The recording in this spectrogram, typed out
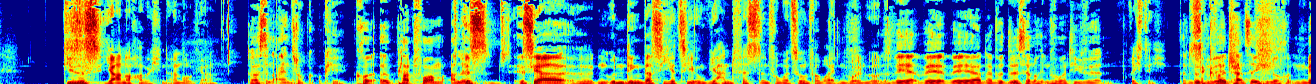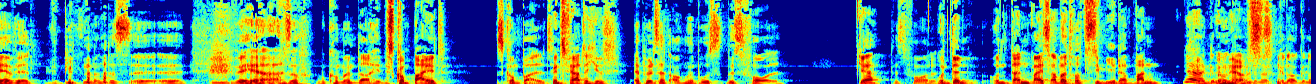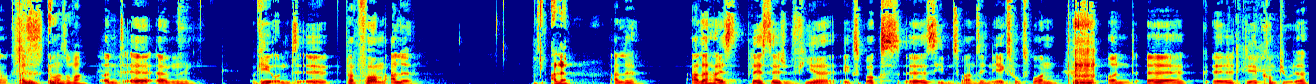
Dieses Jahr noch habe ich den Eindruck, ja. Du hast den Eindruck, okay. Äh, Plattform, alles. Es ist ja äh, ein Unding, dass ich jetzt hier irgendwie handfeste Informationen verbreiten wollen würde. Wer, wer, wer, dann würde das ja noch informativ werden. Richtig. Dann ist würden ja wir ja tatsächlich noch einen Mehrwert bieten und das äh, äh, wäre ja, also wo kommen wir denn da hin? Es kommt bald, Es kommt bald. wenn es fertig ist. Apple sagt auch im Bus, this fall. Ja. Das Fall. Und dann, und dann weiß aber trotzdem jeder wann. ja, im, genau, im genau, Herbst. genau, genau, genau. Sie es immer so machen. Und äh, ähm, okay, und äh, Plattformen alle. Alle. Alle. Alle heißt PlayStation 4, Xbox äh, 27, nee, Xbox One und äh, äh, der Computer.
